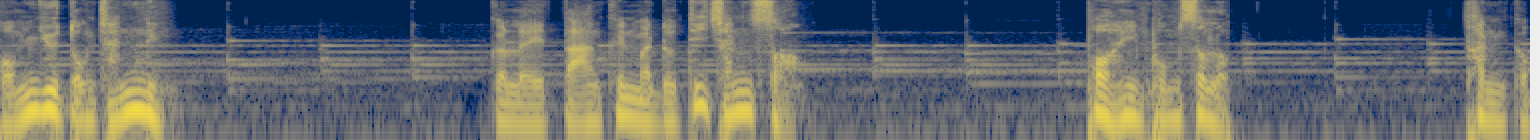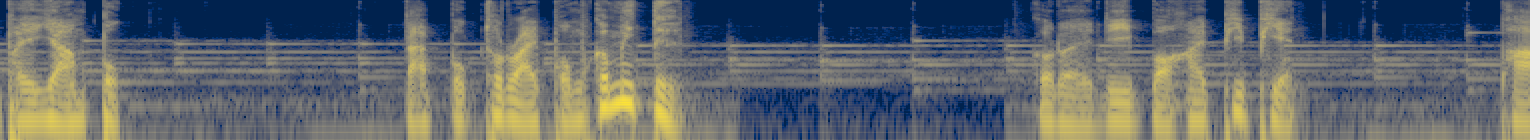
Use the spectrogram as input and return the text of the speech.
ผมอยู่ตรงชั้นหนึ่ง ก็เลยตามขึ้นมาดูที่ชั้นสอง พอเห็นผมสลบ ท่านก็พยายามปลุก แต่ปลุกเท่าไรผมก็ไม่ตื่น ก็เลยรีบบอกให้พี่เพียรพา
